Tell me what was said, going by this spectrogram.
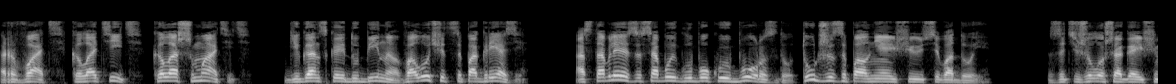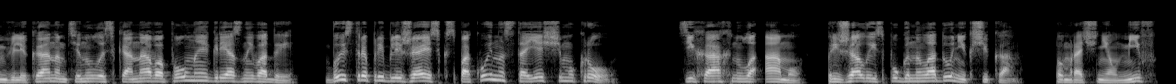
рвать, колотить, калашматить. Гигантская дубина волочится по грязи, оставляя за собой глубокую борозду, тут же заполняющуюся водой. За тяжело шагающим великаном тянулась канава, полная грязной воды, быстро приближаясь к спокойно стоящему Кроу. Тихо ахнула Аму, прижала испуганно ладони к щекам помрачнел миф,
